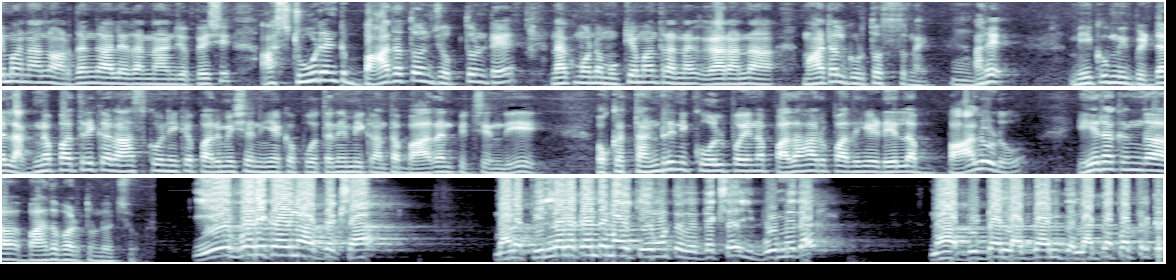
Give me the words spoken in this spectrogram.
ఏమనాలో అర్థం కాలేదన్న అని చెప్పేసి ఆ స్టూడెంట్ బాధతో చెప్తుంటే నాకు మొన్న ముఖ్యమంత్రి అన్న గారు అన్న మాటలు గుర్తొస్తున్నాయి. అరే మీకు మీ బిడ్డ లగ్నపత్రిక రాసుకోనీకే పర్మిషన్ ఇవ్వకపోతేనే మీకు అంత బాధ అనిపించింది. ఒక తండ్రిని కోల్పోయిన పదహారు పదిహేడేళ్ళ బాలుడు ఏ రకంగా బాధపడుతుండొచ్చు? ఎవరికైనా అధ్యక్ష మన పిల్లల కంటే మనకి ఏముంటుంది అధ్యక్ష ఈ భూమి మీద? నా బిడ్డ లగ్గానికి లగ్గ పత్రిక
